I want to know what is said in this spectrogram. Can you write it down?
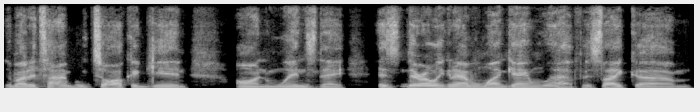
And by the time we talk again on Wednesday, it's they're only gonna have one game left. It's like um,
